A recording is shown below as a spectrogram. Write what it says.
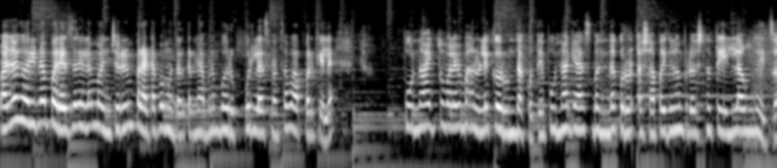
माझ्या घरी ना बरेच जण ह्याला मंचुरियन पराठा पण म्हणतात. कारण आपण भरपूर लसणाचा वापर केला पुन्हा एक तुम्हाला मी भानुले करून दाखवते. पुन्हा गॅस बंद करून अशा पद्धतीनं प्रश्न तेल लावून घ्यायचं.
